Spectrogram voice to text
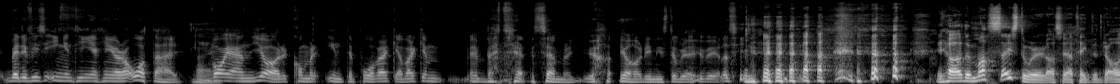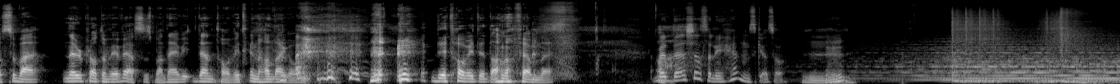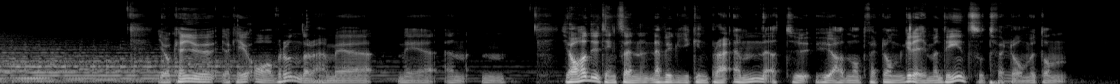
Men det finns ingenting jag kan göra åt det här. Nej. Vad jag än gör kommer inte påverka, varken bättre eller sämre. Jag, jag har din historia i huvudet hela tiden. Jag hade massa historier då som jag tänkte dra, och så bara, när du pratar om VVS, så bara, nej, vi- den tar vi till en annan gång. det tar vi till ett annat ämne. Men den känslan är hemsk alltså. Mm. Jag kan ju, jag kan ju avrunda det här med, med en, en... Jag hade ju tänkt sen när vi gick in på det här ämnet hur, hur jag hade någon tvärtom-grej, men det är inte så tvärtom, utan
